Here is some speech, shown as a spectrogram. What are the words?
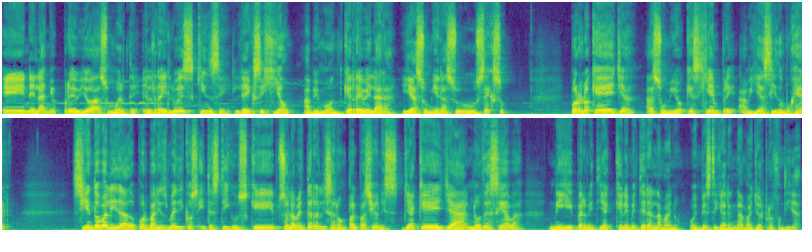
En el año previo a su muerte, el rey Luis XV le exigió a Beaumont que revelara y asumiera su sexo, por lo que ella asumió que siempre había sido mujer, siendo validado por varios médicos y testigos que solamente realizaron palpaciones, ya que ella no deseaba ni permitía que le metieran la mano o investigaran a mayor profundidad.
